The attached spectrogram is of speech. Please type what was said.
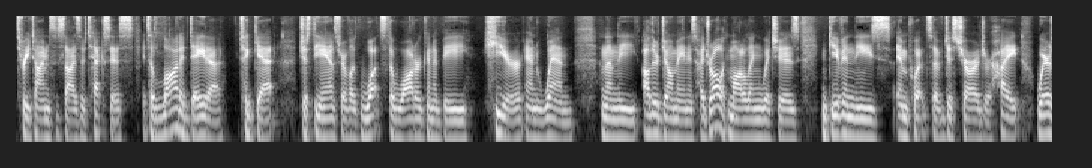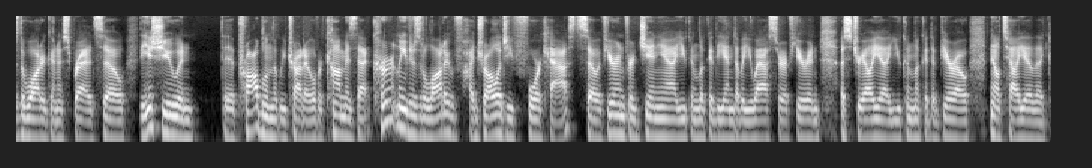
three times the size of Texas, it's a lot of data to get just the answer of like what's the water going to be here and when. And then the other domain is hydraulic modeling, which is given these inputs of discharge or height, where's the water going to spread? So the issue in the problem that we try to overcome is that currently there's a lot of hydrology forecasts. So if you're in Virginia, you can look at the NWS, or if you're in Australia, you can look at the Bureau. And they'll tell you like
